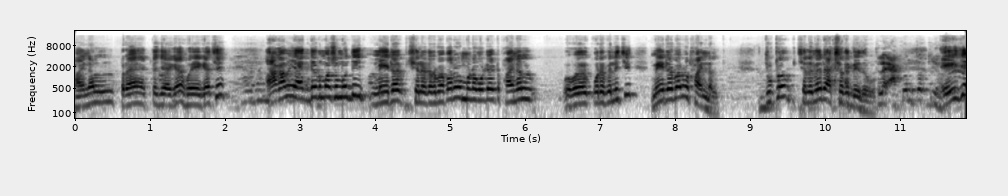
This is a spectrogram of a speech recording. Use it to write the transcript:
ফাইনাল প্রায় একটা জায়গায় হয়ে গেছে। আগামী এক দেড় মাসের মধ্যেই মেয়েটার ছেলেটার ব্যাপারেও মোটামুটি একটা ফাইনাল করে ফেলেছি মেয়েটার ব্যাপারে ফাইনাল দুটো ছেলেমেয়ের একসাথে বিয়ে দেবো? এই যে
